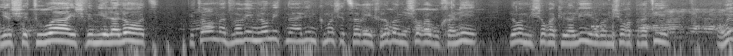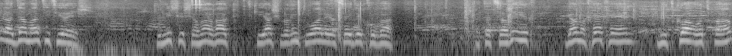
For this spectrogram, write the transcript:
יש תרועה, יש לפעמים יללות, פתאום הדברים לא מתנהלים כמו שצריך, לא במישור הרוחני, לא במישור הכללי, לא במישור הפרטי. אומרים לאדם אל תתייאש, כי מי ששמע רק תקיעה שברים תרועה ליוצא ידי חובה. אתה צריך גם אחרי כן לתקוע עוד פעם,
